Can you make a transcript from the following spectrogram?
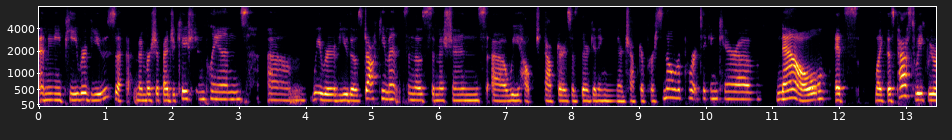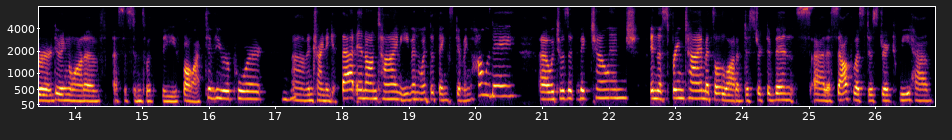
MEP reviews, uh, membership education plans. Um, we review those documents and those submissions. Uh, we help chapters as they're getting their chapter personnel report taken care of. Now it's like this past week, we were doing a lot of assistance with the fall activity report Mhm. um, and trying to get that in on time, even with the Thanksgiving holiday, uh, which was a big challenge. In the springtime, it's a lot of district events. Uh, the Southwest District, we have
